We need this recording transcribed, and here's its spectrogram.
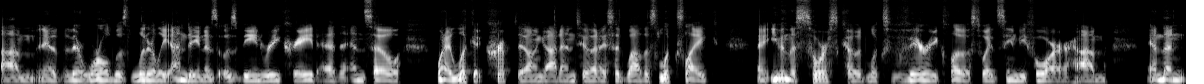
Um, you know, their world was literally ending as it was being recreated. And so when I look at crypto and got into it, I said, wow, this looks like uh, even the source code looks very close to what I'd seen before. Um, and then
